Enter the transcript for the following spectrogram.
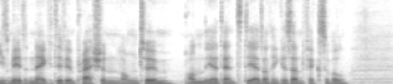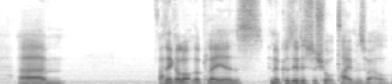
he's made a negative impression long term on the identity. I don't think it's unfixable. Um, I think a lot of the players, you know, because it is a short time as well.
